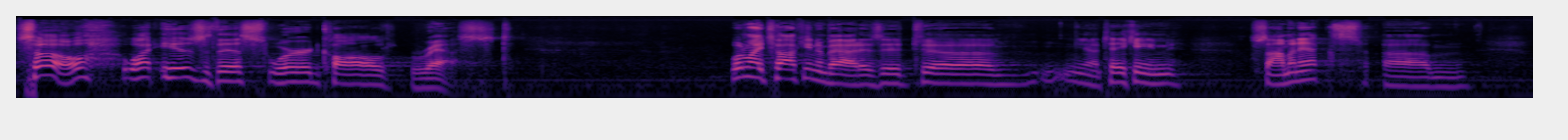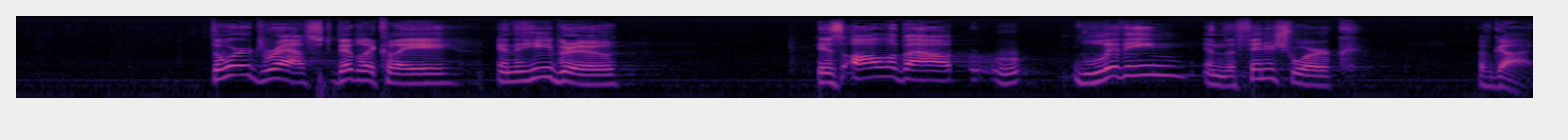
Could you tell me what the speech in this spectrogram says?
So, what is this word called rest? What am I talking about? Is it uh, you know, taking Sominex? Um, the word rest, biblically, in the Hebrew, is all about living in the finished work of God.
